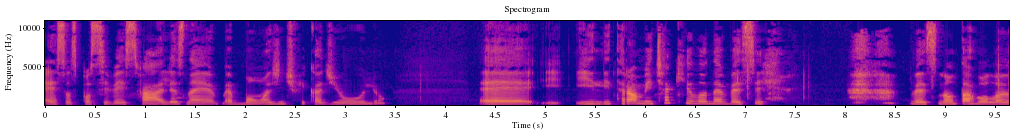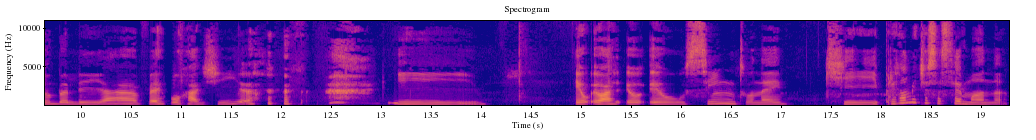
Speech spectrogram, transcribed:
essas possíveis falhas, né? É bom a gente ficar de olho. É, e, e, literalmente aquilo, né? Ver se, ver se não tá rolando ali a verborragia. e eu, eu, eu, eu sinto, né, que principalmente essa semana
